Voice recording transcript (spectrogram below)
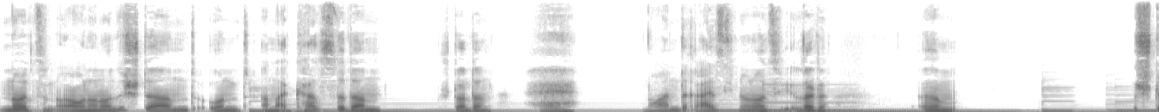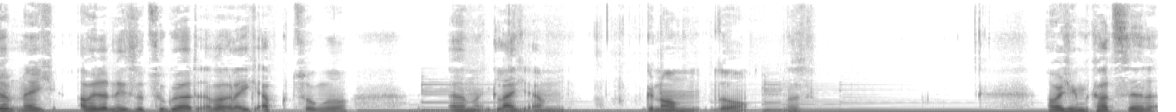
19,99 Euro stand und an der Kasse dann stand dann, hä? 39,99? Er sagte, ähm, stimmt nicht, aber er hat nicht so zugehört, aber gleich abgezogen, ähm, gleich, ähm, genommen, so. Das, aber ich habe Katze,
